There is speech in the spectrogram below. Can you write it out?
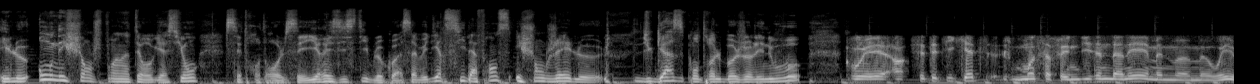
Et le On échange, point d'interrogation, c'est trop drôle, c'est irrésistible, quoi. Ça veut dire si la France échanger le, du gaz contre le Beaujolais nouveau Oui, ah, cette étiquette, moi ça fait une dizaine d'années, même euh, oui,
